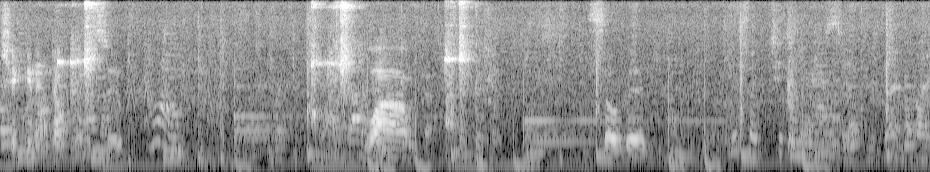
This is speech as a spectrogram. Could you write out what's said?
chicken and dumpling soup. Wow. So good. Tastes like chicken noodle soup, but like.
